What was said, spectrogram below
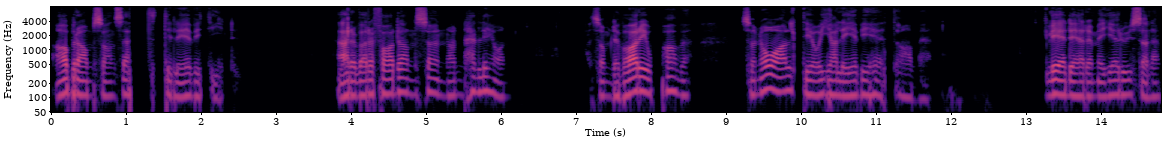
Abrahams og hans ett til evig tid. Ære være Faderen, Sønnen og Den hellige ånd, som det var i opphavet, så nå alltid og i all evighet. Amen. Gled dere med Jerusalem,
